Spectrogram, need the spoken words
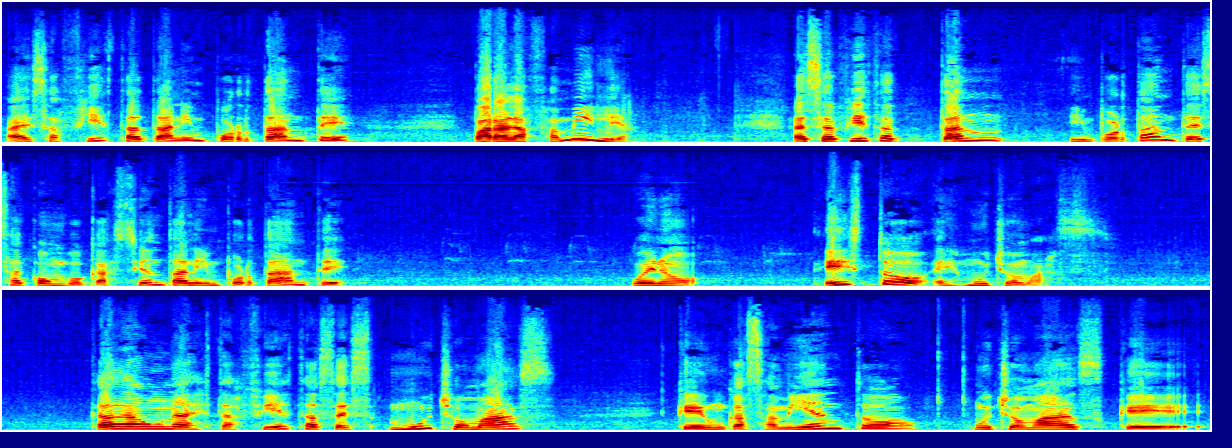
a esa fiesta tan importante para la familia? A esa fiesta tan importante, esa convocación tan importante. Bueno, esto es mucho más. Cada una de estas fiestas es mucho más que un casamiento, mucho más que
